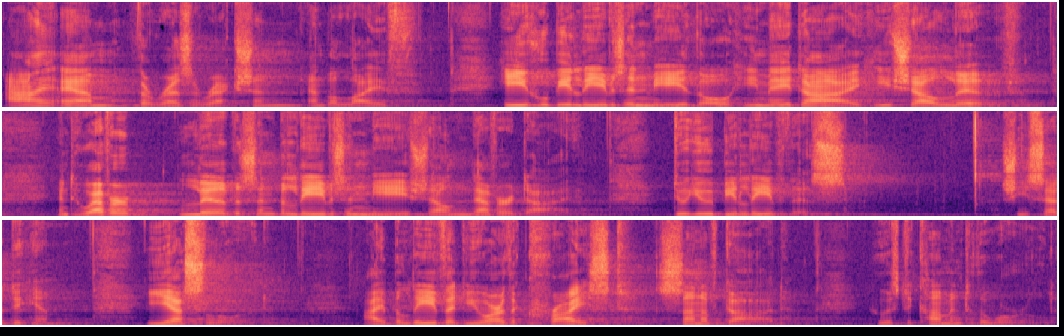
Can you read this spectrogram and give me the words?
I am the resurrection and the life. He who believes in me, though he may die, he shall live. And whoever lives and believes in me shall never die. Do you believe this? She said to him, Yes, Lord. I believe that you are the Christ, the Son of God, who is to come into the world.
